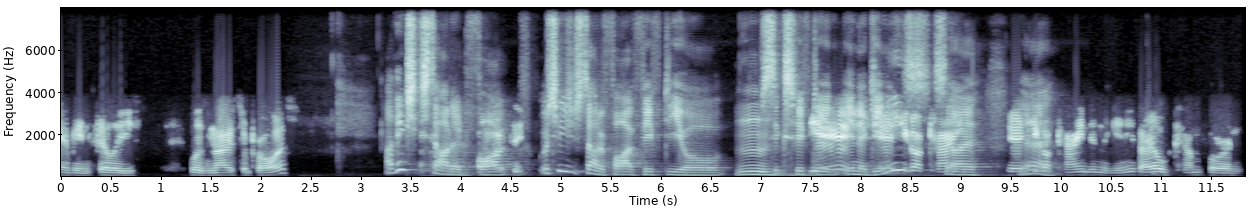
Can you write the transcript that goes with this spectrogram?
champion fillies was no surprise. I think she started I five. think- well, she started five fifty or Mm. six fifty Yeah, in a yeah, she guineas. got so caned. Yeah, she got caned in the guineas. They all come for her, and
